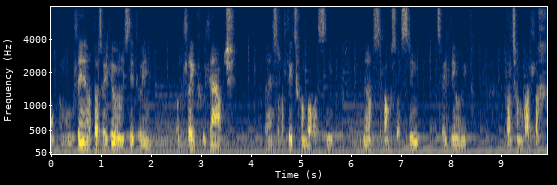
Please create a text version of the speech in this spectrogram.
Монголын одоо соёлын үндэсний төвийн урилгыг хүлээн авч одоо энэ сургалтыг зохион байгуулсан Нэр Солонгос улсын соёлын үеийг болж хамгаалах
